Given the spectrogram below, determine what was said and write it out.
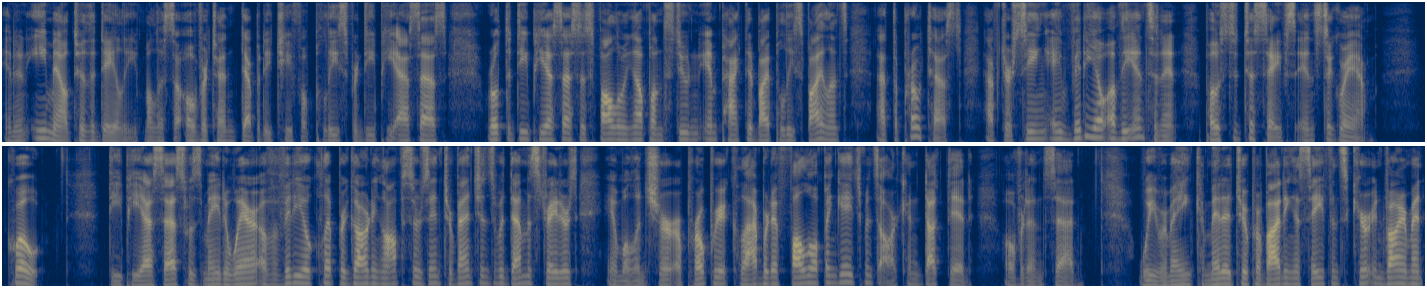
In an email to the Daily, Melissa Overton, Deputy Chief of Police for DPSS, wrote that DPSS is following up on student impacted by police violence at the protest after seeing a video of the incident posted to SAFE's Instagram. Quote, DPSS was made aware of a video clip regarding officers' interventions with demonstrators and will ensure appropriate collaborative follow up engagements are conducted, Overton said. We remain committed to providing a safe and secure environment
